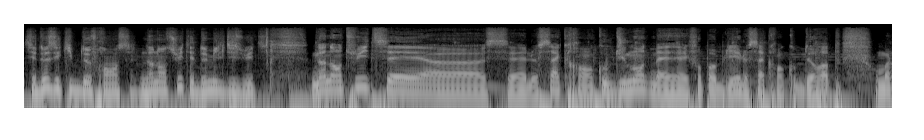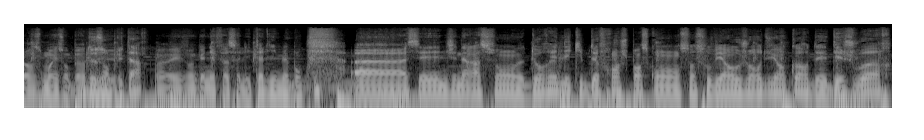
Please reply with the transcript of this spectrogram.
ces deux équipes de France, 98 et 2018 98 c'est euh, c'est le sacre en Coupe du Monde, mais il faut pas oublier le sacre en Coupe d'Europe où malheureusement ils ont perdu. Deux ans plus tard Ouais, ils ont gagné face à l'Italie, mais bon. Euh, c'est une génération dorée de l'équipe de France. Je pense qu'on s'en souvient aujourd'hui encore des, des joueurs.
